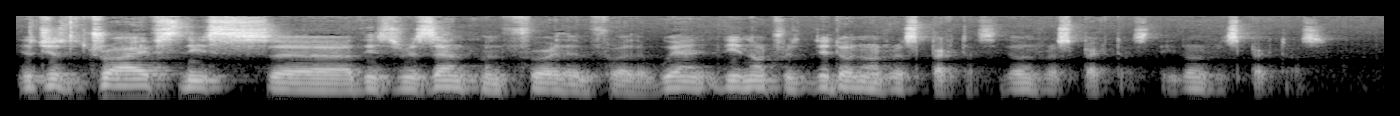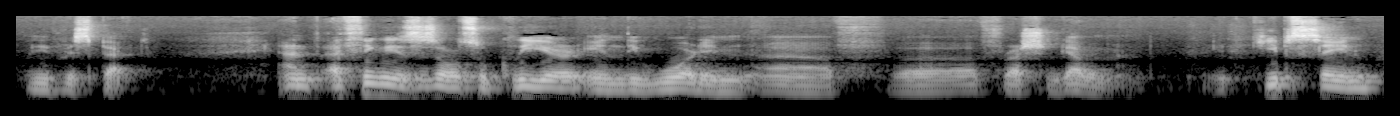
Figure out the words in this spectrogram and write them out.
It just drives this uh, this resentment further and further. When they not they do not respect us. They don't respect us. They don't respect us. We need respect and i think this is also clear in the wording of, uh, of russian government it keeps saying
